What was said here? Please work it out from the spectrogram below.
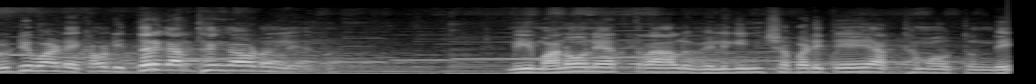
గ్రుడ్డివాడే కాబట్టి ఇద్దరికి అర్థం కావడం లేదు. మీ మనోనేత్రాలు వెలిగించబడితే అర్థమవుతుంది.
